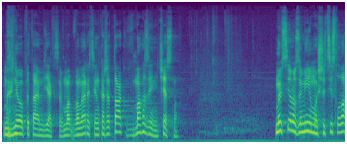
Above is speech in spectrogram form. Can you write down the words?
Ми в нього питаємо, як це? В Америці? Він каже, так, в магазині, чесно. Ми всі розуміємо, що ці слова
